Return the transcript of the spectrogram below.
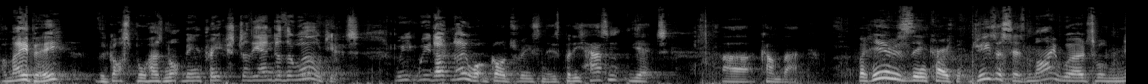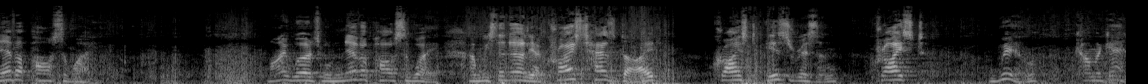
Or maybe the gospel has not been preached to the end of the world yet. We, we don't know what God's reason is, but he hasn't yet uh, come back. But here is the encouragement. Jesus says, My words will never pass away. My words will never pass away. And we said earlier, Christ has died, Christ is risen, Christ will come again.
